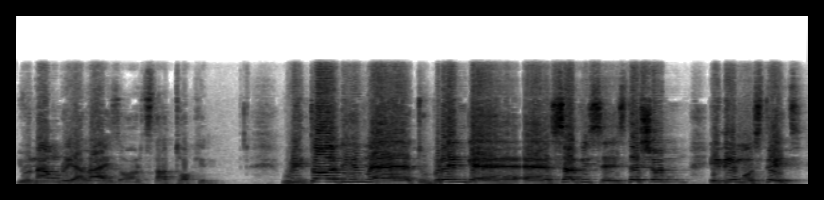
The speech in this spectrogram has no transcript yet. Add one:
You now realize or start talking. We told him uh, to bring a, a service uh, station in Imo State.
